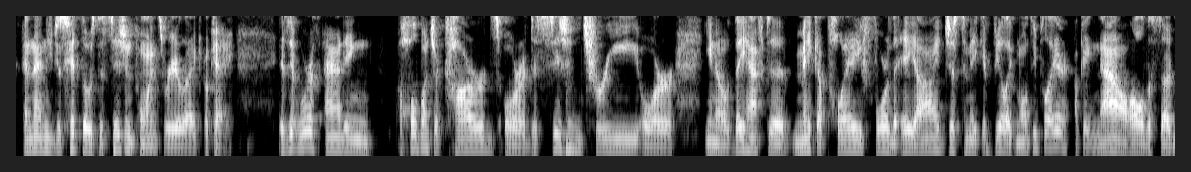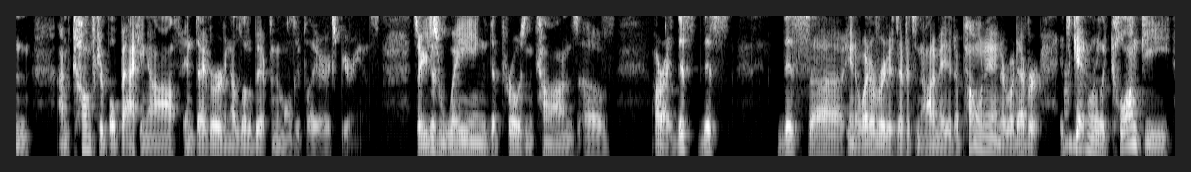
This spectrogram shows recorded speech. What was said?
And then you just hit those decision points where you're like, okay, is it worth adding a whole bunch of cards or a decision tree or you know they have to make a play for the ai just to make it feel like multiplayer okay now all of a sudden i'm comfortable backing off and diverting a little bit from the multiplayer experience so you're just weighing the pros and cons of all right this this this uh, you know whatever it is if it's an automated opponent or whatever it's mm-hmm. getting really clunky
